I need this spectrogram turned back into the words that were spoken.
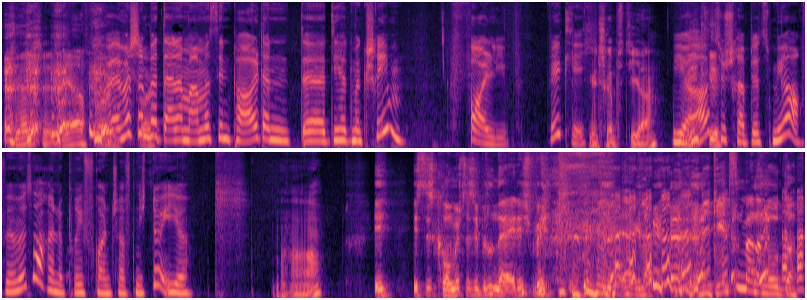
Sehr schön, ja, voll, Wenn wir schon voll. bei deiner Mama sind, Paul, dann äh, die hat mir geschrieben. Voll lieb. Wirklich. Jetzt schreibst du ja. Ja, Wirklich? sie schreibt jetzt mir auch. Wir haben jetzt auch eine Brieffreundschaft, nicht nur ihr. Aha. Ich, ist es das komisch, dass ich ein bisschen neidisch bin? ja, genau. Wie geht's denn meiner Mutter?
